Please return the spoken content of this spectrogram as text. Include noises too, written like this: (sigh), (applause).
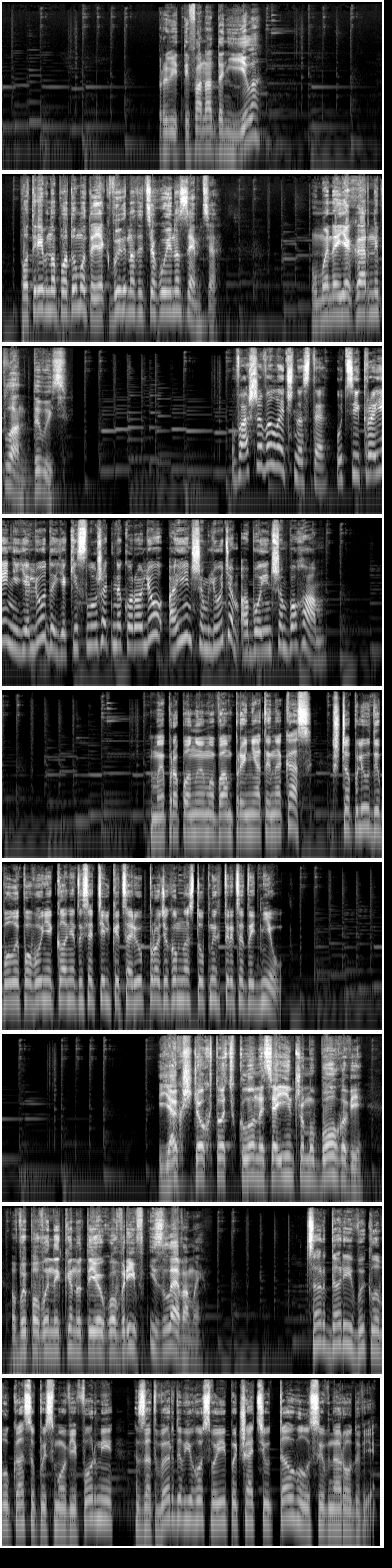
Привіт, ти фанат Даніїла? Потрібно подумати, як вигнати цього іноземця. У мене є гарний план, дивись. Ваше величносте, у цій країні є люди, які служать не королю, а іншим людям або іншим богам. Ми пропонуємо вам прийняти наказ, щоб люди були повинні кланятися тільки царю протягом наступних 30 днів. Якщо хтось вклониться іншому богові, ви повинні кинути його в рів із левами. Цар Дарій виклав указ у письмовій формі, затвердив його своєю печаттю та оголосив народові.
